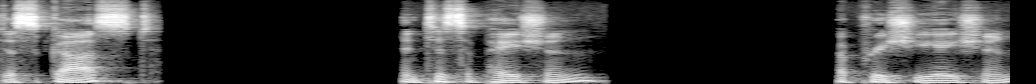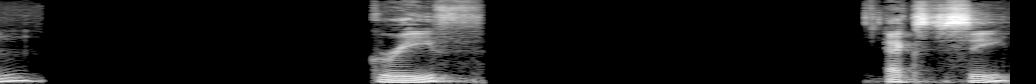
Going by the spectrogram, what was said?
disgust, anticipation, appreciation, grief, ecstasy.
